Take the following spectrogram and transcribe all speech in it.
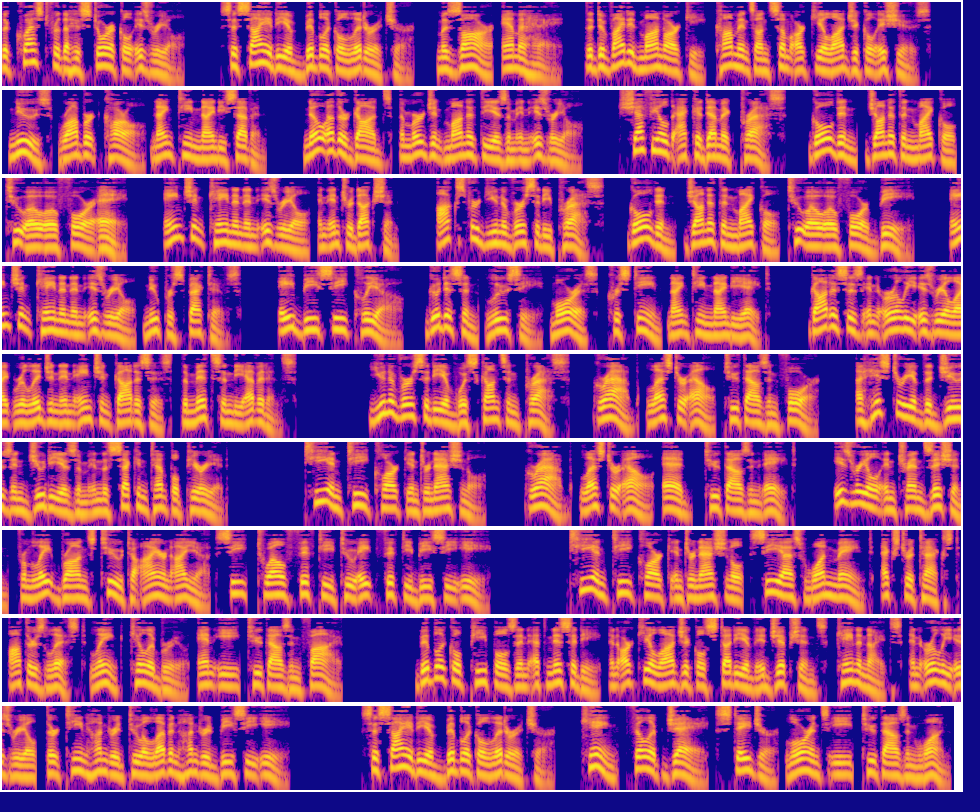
The Quest for the Historical Israel. Society of Biblical Literature. Mazar, Amihay. The Divided Monarchy, Comments on Some Archaeological Issues. Gnuse, Robert Karl 1997. No Other Gods, Emergent Monotheism in Israel. Sheffield Academic Press. Golden, Jonathan Michael 2004a. Ancient Canaan and Israel, An Introduction. Oxford University Press. Golden, Jonathan Michael 2004b. Ancient Canaan and Israel, New Perspectives. ABC Clio. Goodison, Lucy, Morris, Christine 1998. Goddesses in Early Israelite Religion in Ancient Goddesses, The Myths and the Evidence. University of Wisconsin Press. Grabbe, Lester L. 2004. A History of the Jews and Judaism in the Second Temple Period. T&T Clark International. Grabbe, Lester L., ed. 2008. Israel in Transition, From Late Bronze II to Iron Ayah c. 1250–850 BCE. T&T Clark International, CS1 maint, extra text, authors list link Killebrew, Anne E. 2005. Biblical Peoples and Ethnicity, An Archaeological Study of Egyptians, Canaanites, and Early Israel, 1300–1100 BCE. Society of Biblical Literature. King, Philip J., Stager, Lawrence E. 2001.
